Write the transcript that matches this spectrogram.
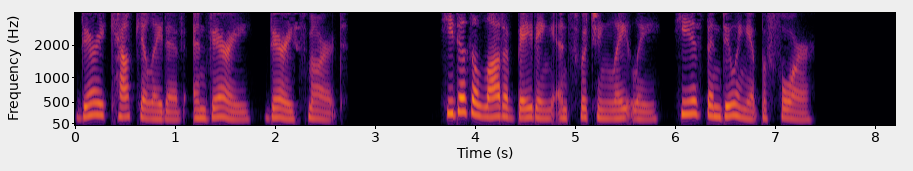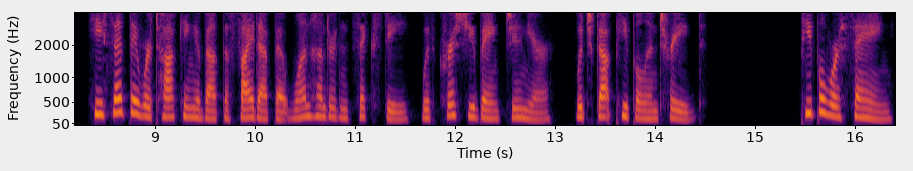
very calculative and very, very smart. He does a lot of baiting and switching lately, he has been doing it before. He said they were talking about the fight up at 160 with Chris Eubank Jr., which got people intrigued. People were saying,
